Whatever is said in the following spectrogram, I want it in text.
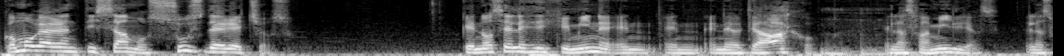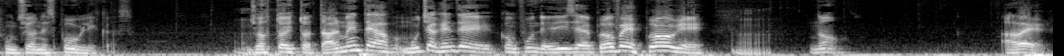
¿Cómo garantizamos sus derechos? Que no se les discrimine en, en- en el trabajo, en las familias, en las funciones públicas. Yo estoy totalmente... a- mucha gente confunde y dice, el profe es progre. No. A ver,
